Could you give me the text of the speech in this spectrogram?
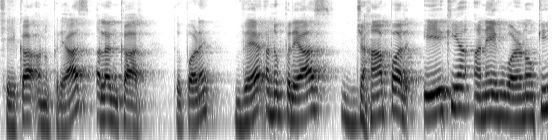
छः का अनुप्रयास, अलंकार। तो पढ़ें, वह अनुप्रयास जहाँ पर एक या अनेक वर्णों की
